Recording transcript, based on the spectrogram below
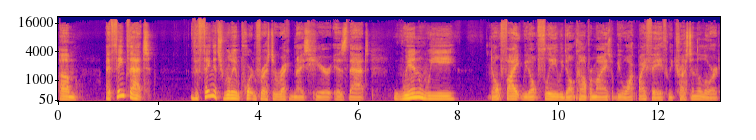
Um, I think that the thing that's really important for us to recognize here is that when we don't fight, we don't flee, we don't compromise, but we walk by faith, we trust in the Lord,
